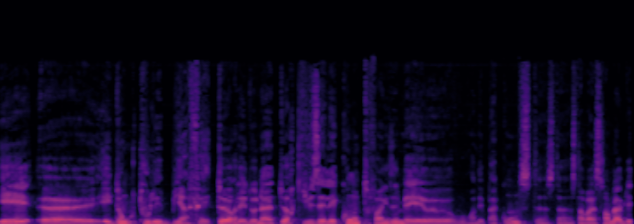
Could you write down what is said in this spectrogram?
et, euh, et, donc tous les bienfaiteurs, les donateurs qui faisaient les comptes, enfin ils disaient mais vous vous rendez pas compte, c'est invraisemblable.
